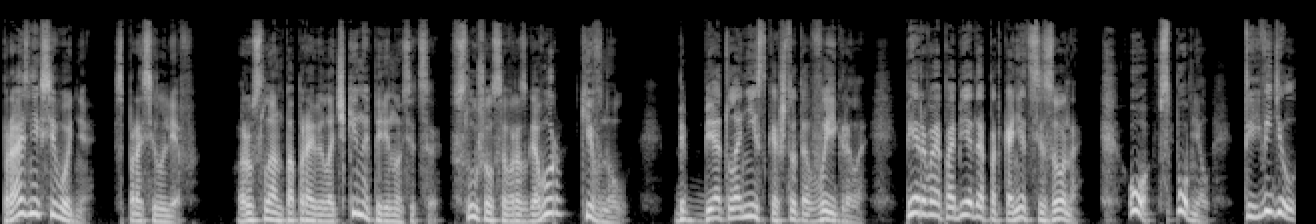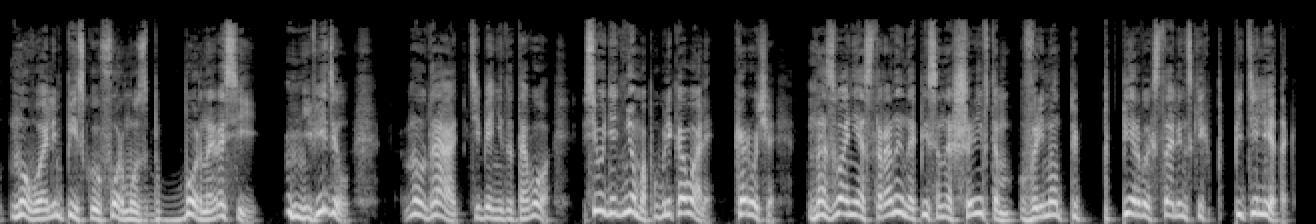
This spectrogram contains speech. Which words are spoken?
«Праздник сегодня?» — спросил Лев. Руслан поправил очки на переносице, вслушался в разговор, кивнул. Биатлонистка что-то выиграла. Первая победа под конец сезона. О, вспомнил. Ты видел новую олимпийскую форму сборной России? Не видел? Ну да, тебе не до того. Сегодня днем опубликовали. Короче, название страны написано шрифтом времен первых сталинских пятилеток,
